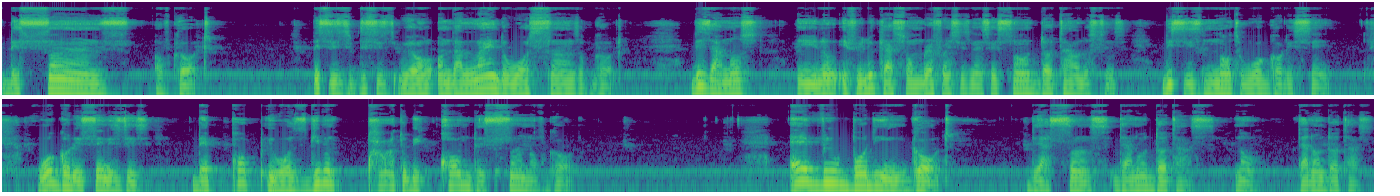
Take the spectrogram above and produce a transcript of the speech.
the sons of God. This is this is we underline the word sons of God. These are not, you know, if you look at some references and say son, daughter, all those things, this is not what God is saying. What God is saying is this: the pop it was given power to become the son of God. Everybody in God, they are sons, they are not daughters. No, they are not daughters.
